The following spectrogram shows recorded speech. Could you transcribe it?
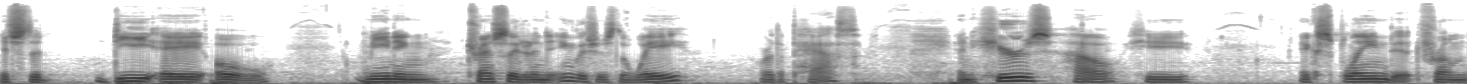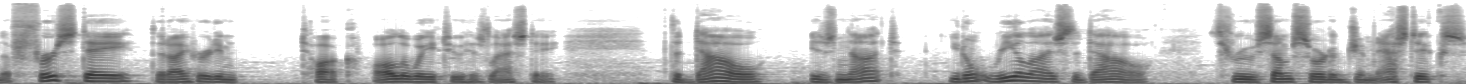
It's the DAO, meaning translated into English is the way or the path. And here's how he explained it from the first day that I heard him talk all the way to his last day. The Tao is not, you don't realize the Tao through some sort of gymnastics.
